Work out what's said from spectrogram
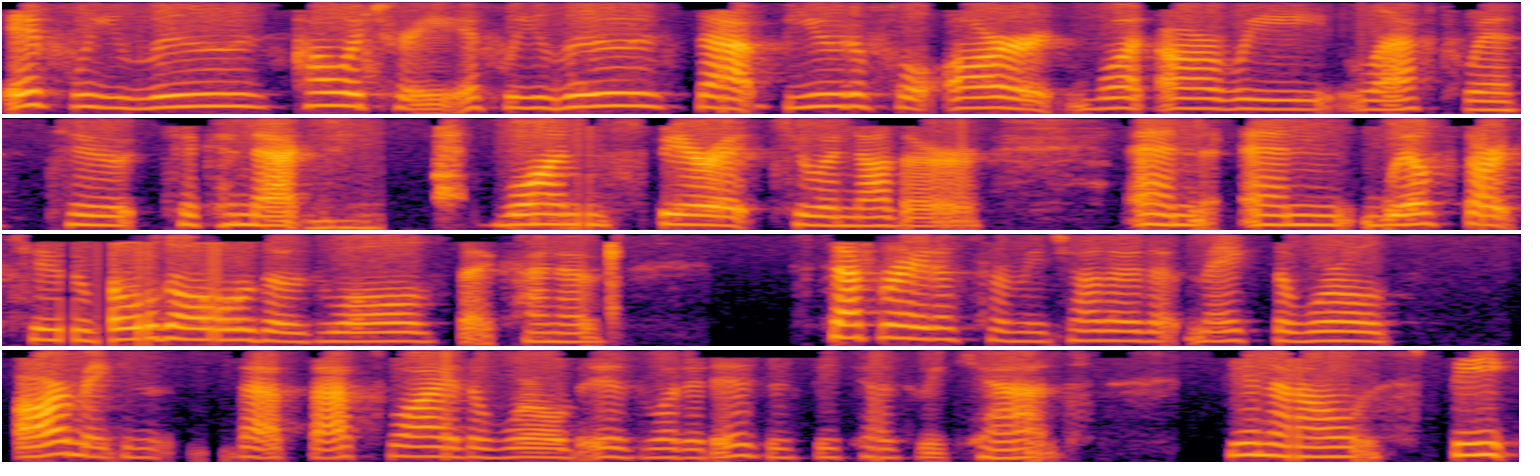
if we lose poetry, if we lose that beautiful art, what are we left with to to connect one spirit to another? And and we'll start to build all of those walls that kind of separate us from each other that make the world are making that that's why the world is what it is is because we can't you know speak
